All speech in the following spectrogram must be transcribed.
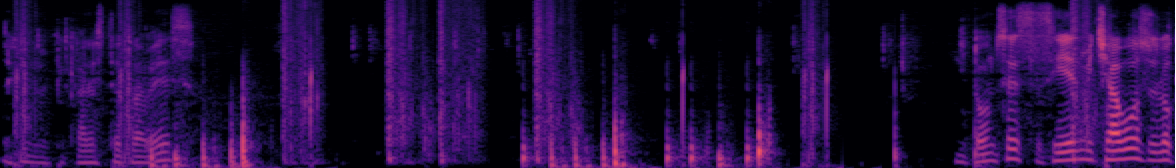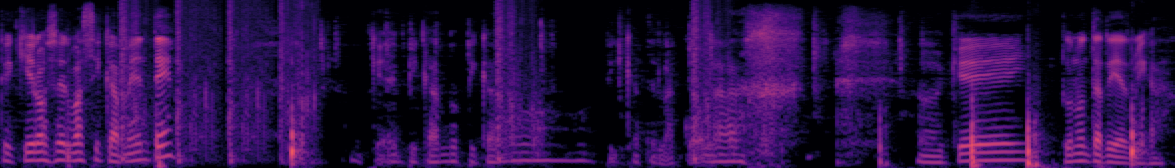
Déjenme picar este otra vez. Entonces, así es mi chavos, es lo que quiero hacer básicamente. Ok, picando, picando, pícate la cola. Ok, tú no te rías, mija.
